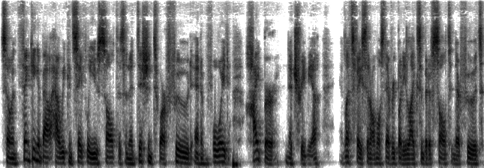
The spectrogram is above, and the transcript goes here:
So, in thinking about how we can safely use salt as an addition to our food and avoid hypernatremia, and let's face it, almost everybody likes a bit of salt in their foods.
